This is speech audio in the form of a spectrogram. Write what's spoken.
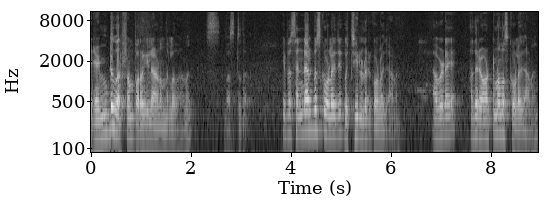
രണ്ട് വർഷം പുറകിലാണെന്നുള്ളതാണ് വസ്തുത. ഇപ്പോൾ സെന്റ് ആൽബസ് കോളേജ് കൊച്ചിയിലുള്ളൊരു കോളേജാണ്. അവിടെ അതൊരു ഓട്ടോണമസ് കോളേജാണ്.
